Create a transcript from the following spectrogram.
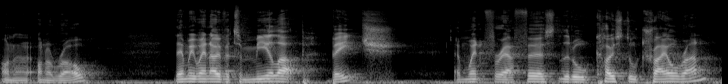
on a, on a roll. Then we went over to Meelup Beach and went for our first little coastal trail run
